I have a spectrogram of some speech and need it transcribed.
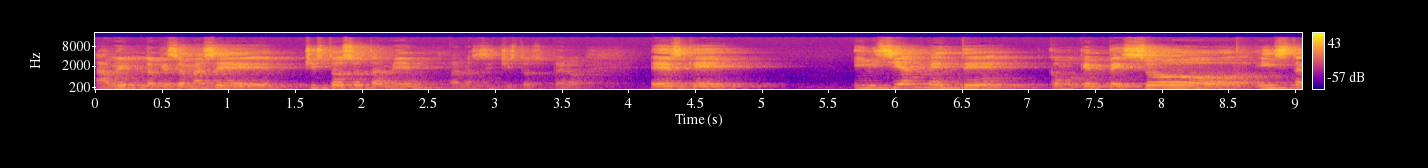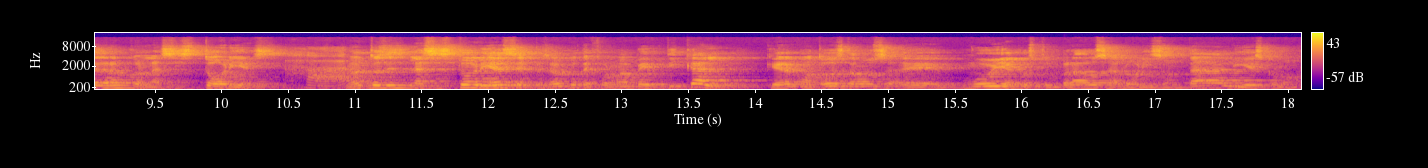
a mí lo que se me hace chistoso también, bueno, no sé si chistoso, pero es que inicialmente como que empezó Instagram con las historias. Ajá. ¿no? Entonces las historias empezaron de forma vertical, que era como todos estamos eh, muy acostumbrados al horizontal y es como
